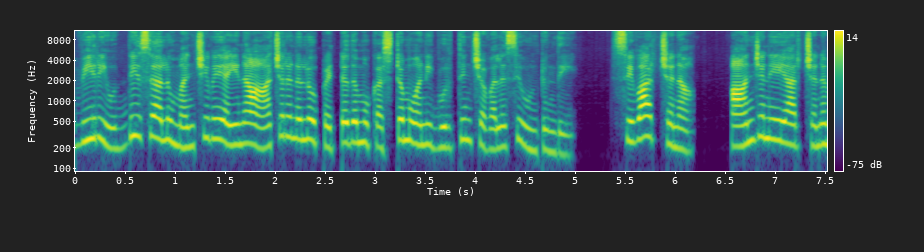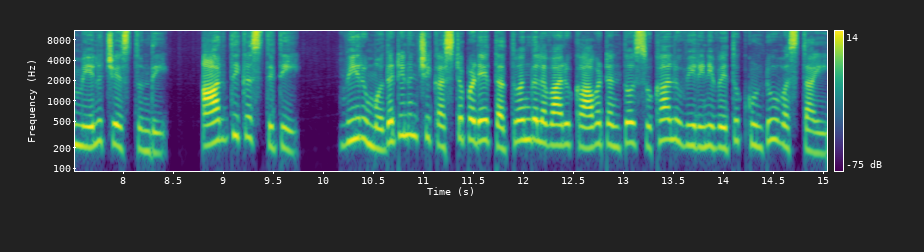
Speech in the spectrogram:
వీరి ఉద్దేశాలు మంచివే అయినా ఆచరణలో పెట్టదము కష్టము అని గుర్తించవలసి ఉంటుంది. శివార్చన ఆంజనేయార్చన మేలు చేస్తుంది. ఆర్థిక స్థితి. వీరు మొదటినుంచి కష్టపడే తత్వంగలవారు కావటంతో సుఖాలు వీరిని వెతుక్కుంటూ వస్తాయి.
